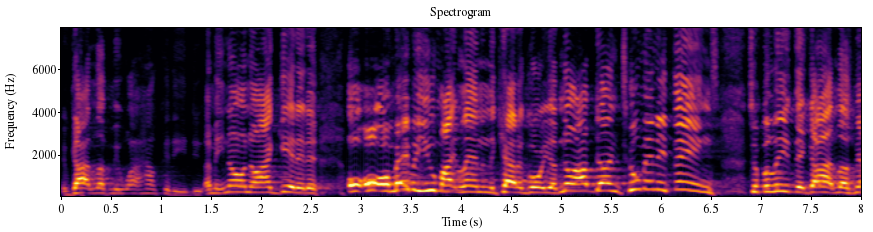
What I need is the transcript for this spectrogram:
If God loved me, why, how could he do? I mean, no, no, I get it. Or, or, or, maybe you might land in the category of, no, I've done too many things to believe that God loves me.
